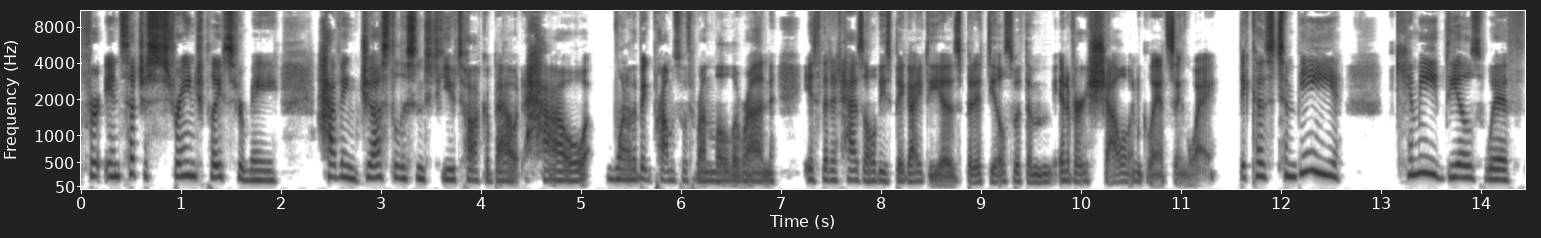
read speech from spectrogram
for in such a strange place for me, having just listened to you talk about how one of the big problems with Run Lola Run is that it has all these big ideas, but it deals with them in a very shallow and glancing way. Because to me, Kimi deals with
